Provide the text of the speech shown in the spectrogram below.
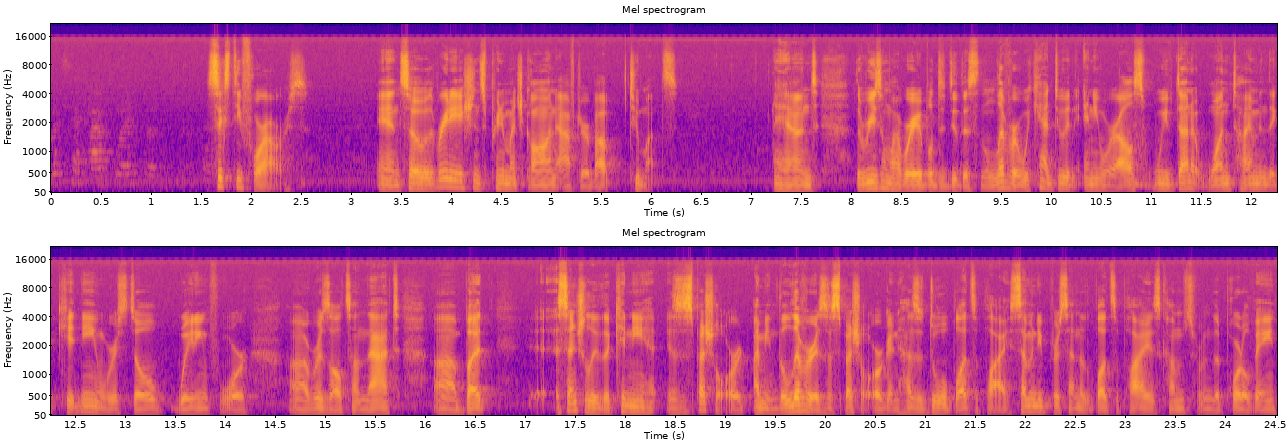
What's the half-life of? 64 hours. And so the radiation's pretty much gone after about two months. And the reason why we're able to do this in the liver, we can't do it anywhere else. We've done it one time in the kidney, and we're still waiting for uh, results on that. Uh, but essentially, the kidney is a special, organ. I mean, the liver is a special organ, has a dual blood supply. 70% of the blood supply is, comes from the portal vein,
